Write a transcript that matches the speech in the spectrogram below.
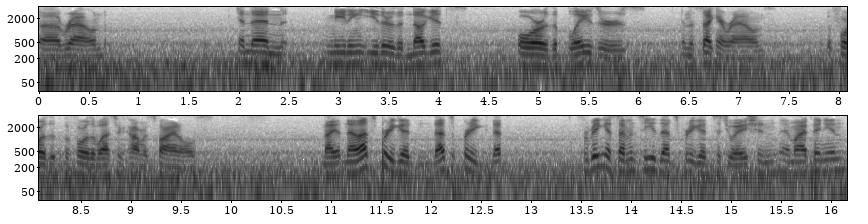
uh, round, and then meeting either the Nuggets or the Blazers in the second round before the before the Western Conference Finals. Now, now that's pretty good. That's a pretty that's for being a seven seed. That's a pretty good situation in my opinion.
